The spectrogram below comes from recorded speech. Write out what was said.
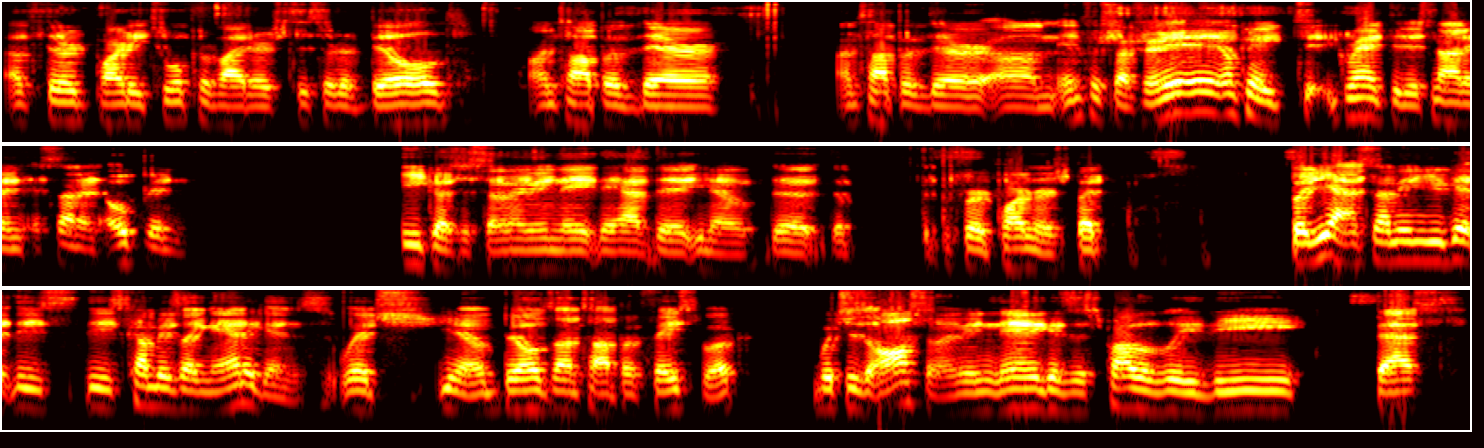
of third party tool providers to sort of build on top of their on top of their um, infrastructure. And, okay, to, granted, it's not an it's not an open ecosystem. I mean, they, they have the you know the, the, the preferred partners, but but yes, I mean you get these these companies like Nanigans, which you know builds on top of Facebook, which is awesome. I mean, Nanigans is probably the best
